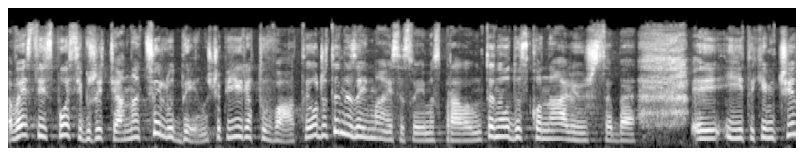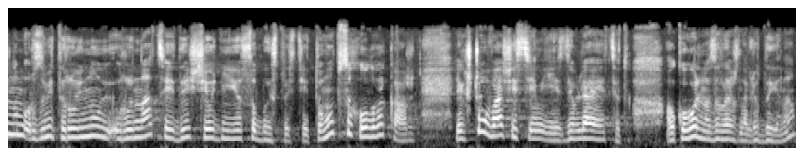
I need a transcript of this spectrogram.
весь твій спосіб життя на цю людину, щоб її рятувати. Отже, ти не займаєшся своїми справами, ти не удосконалюєш себе. І, і таким чином, розумієте, руйну, руйнація йде ще однієї особистості. Тому психологи кажуть, якщо у вашій сім'ї з'являється алкогольно залежна людина,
